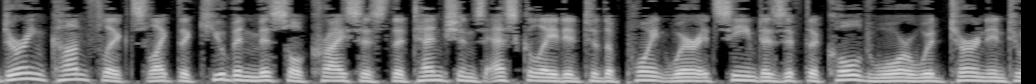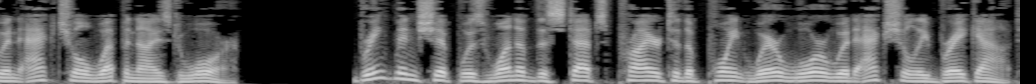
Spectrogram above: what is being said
During conflicts like the Cuban Missile Crisis the tensions escalated to the point where it seemed as if the Cold War would turn into an actual weaponized war. Brinkmanship was one of the steps prior to the point where war would actually break out.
